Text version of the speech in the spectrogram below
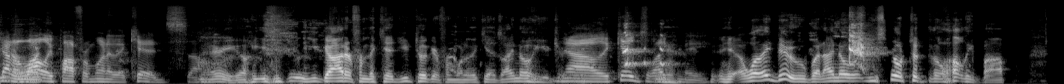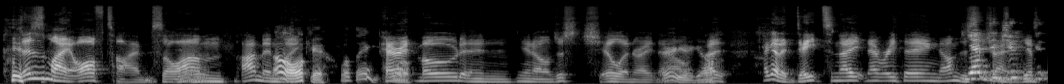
Got a lollipop from one of the kids. So. There you go. You, you- you got it from the kid. You took it from one of the kids. I know you. Jerry. No, the kids like me. Yeah, well, they do, but I know you still took the lollipop. This is my off time, so Yeah. I'm I'm in Oh, like okay. Well, thank you. parent mode and you know just chilling right now. There you go. I, I got a date tonight and everything. I'm just Yeah, did you get did,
